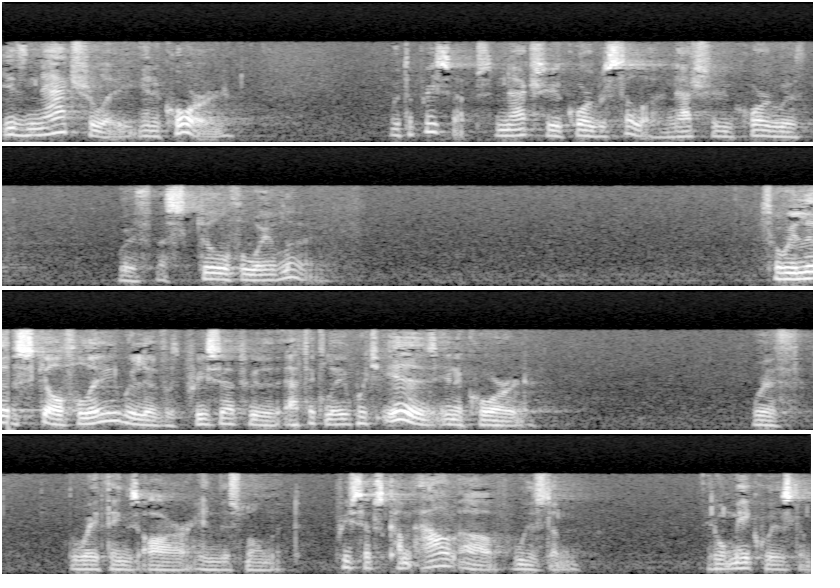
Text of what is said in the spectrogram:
is naturally in accord with the precepts, naturally in accord with Sila, naturally in accord with, with a skillful way of living. So we live skillfully, we live with precepts, we live ethically, which is in accord with the way things are in this moment. Precepts come out of wisdom. They don't make wisdom.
